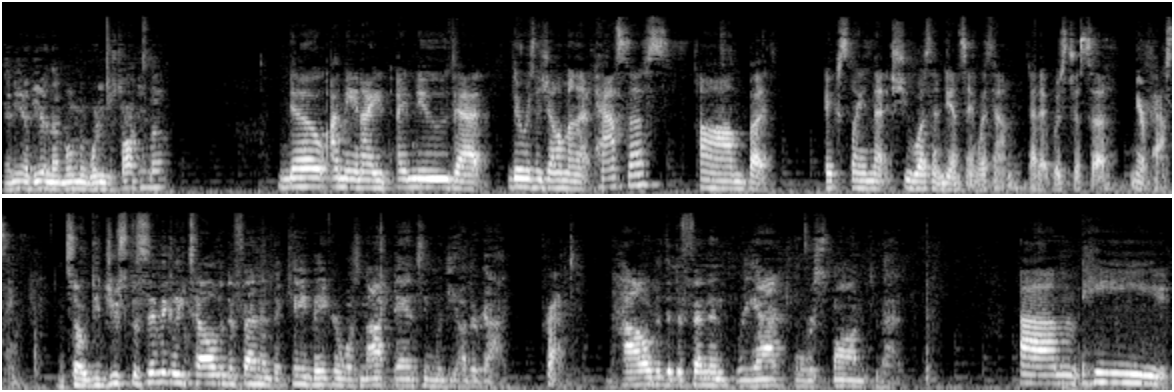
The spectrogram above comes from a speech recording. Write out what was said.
any idea in that moment what he was talking about? No, I mean, I, I knew that there was a gentleman that passed us, um, but explained that she wasn't dancing with him, that it was just a mere passing. And so, did you specifically tell the defendant that Kay Baker was not dancing with the other guy? Correct. How did the defendant react or respond to that? Um, he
